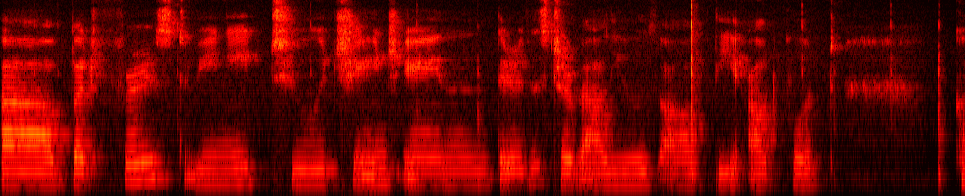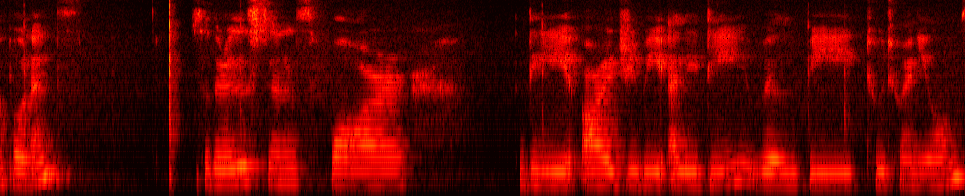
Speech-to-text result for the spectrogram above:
Uh, but first we need to change in the resistor values of the output components. So the resistance for the RGB LED will be 220 ohms.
